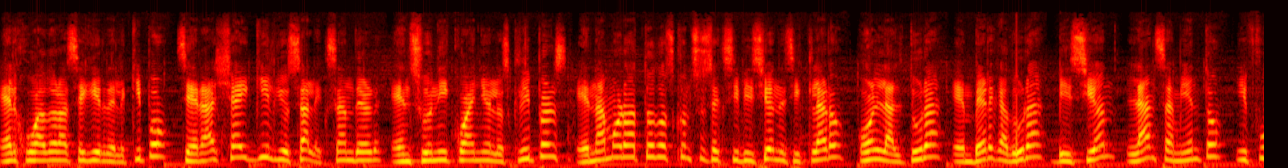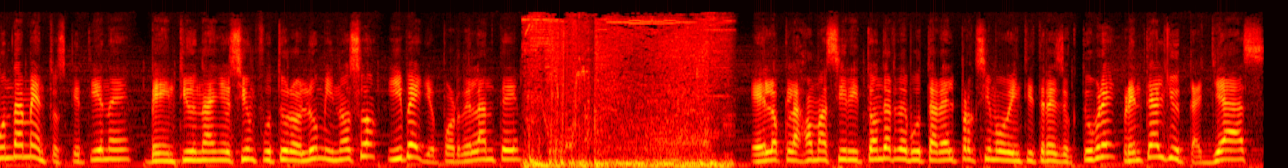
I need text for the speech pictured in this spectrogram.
El jugador a seguir del equipo será Shai Gillius Alexander. En su único año en los Clippers, enamoró a todos con sus exhibiciones y claro, con la altura, envergadura, visión, lanzamiento y fundamentos que tiene. 21 años y un futuro luminoso y bello por delante. El Oklahoma City Thunder debutará el próximo 23 de octubre frente al Utah Jazz.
